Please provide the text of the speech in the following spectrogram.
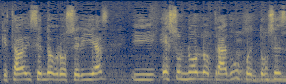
que estaba diciendo groserías y eso no lo tradujo. Entonces,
